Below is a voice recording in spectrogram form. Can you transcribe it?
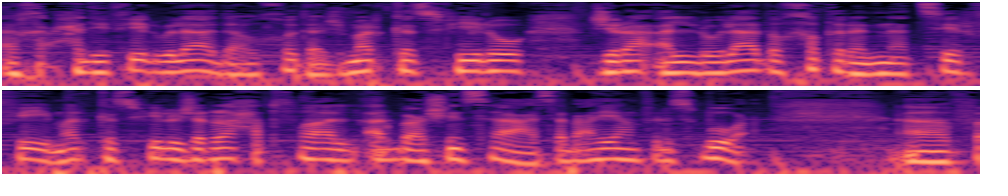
لحديثي الولادة والخدج. مركز فيه له جراء الولادة الخطره إنها تصير فيه. مركز فيه له جراح اطفال 24 ساعة سبع أيام في الأسبوع. آه ف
